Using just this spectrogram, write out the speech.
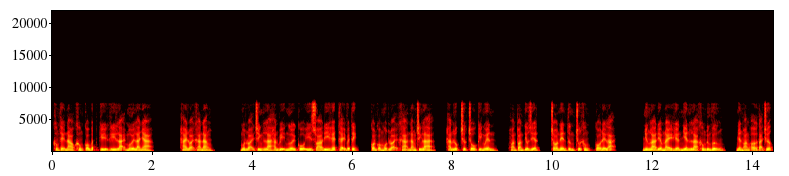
không thể nào không có bất kỳ ghi lại mới là nha. Hai loại khả năng. Một loại chính là hắn bị người cố ý xóa đi hết thể vết tích, còn có một loại khả năng chính là, hắn lúc trước chỗ kỷ nguyên, hoàn toàn tiêu diệt, cho nên từng chút không có để lại nhưng là điểm này hiển nhiên là không đứng vững, nhân hoàng ở tại trước,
